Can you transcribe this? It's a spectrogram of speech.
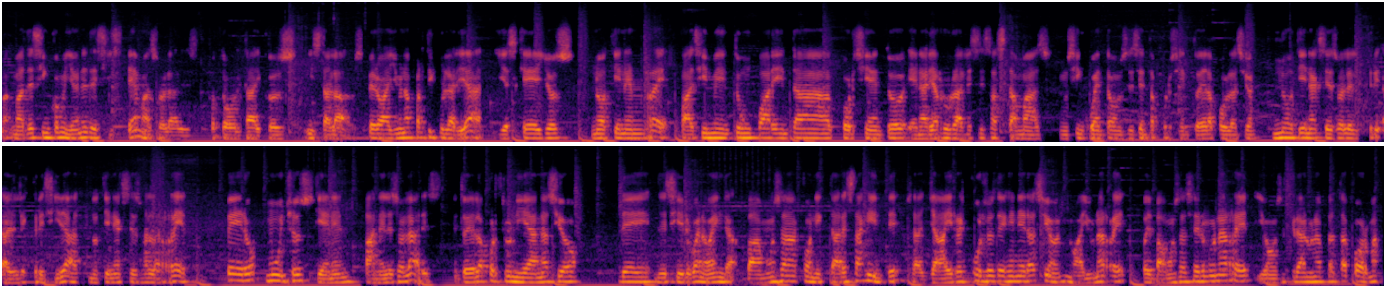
más de 5 millones de sistemas solares fotovoltaicos instalados. Pero hay una particularidad y es que ellos no tienen red. Fácilmente un 40% en áreas rurales es hasta más, un 50 o un 60% de la población no tiene acceso a la electricidad, no tiene acceso a la red, pero muchos tienen paneles solares. Entonces la oportunidad nació de decir, bueno, venga, vamos a conectar a esta gente, o sea, ya hay recursos de generación, no hay una red, pues vamos a hacer una red y vamos a crear una plataforma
